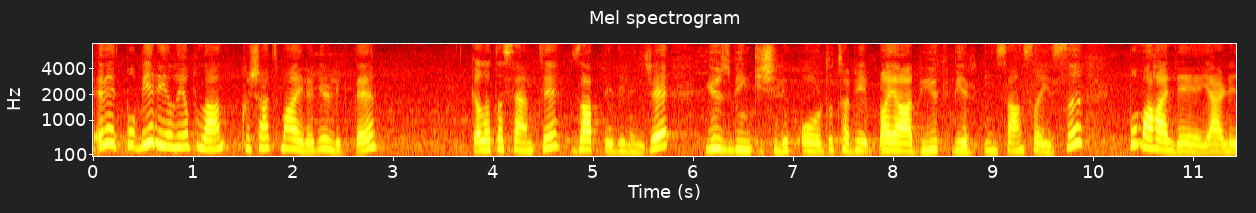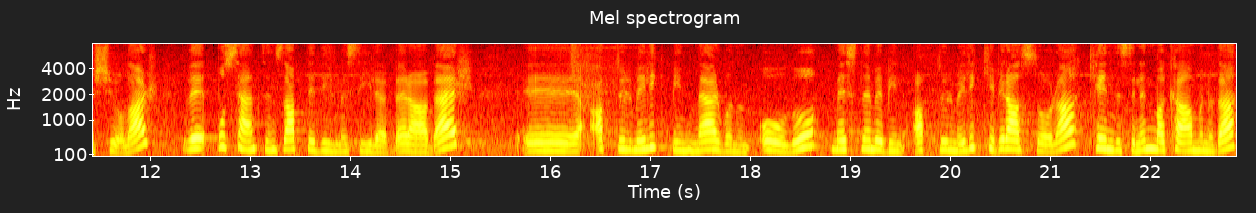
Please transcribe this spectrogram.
Evet bu bir yıl yapılan kuşatma ile birlikte Galata semti zapt edilince 100 bin kişilik ordu tabii bayağı büyük bir insan sayısı bu mahalleye yerleşiyorlar ve bu semtin zapt edilmesiyle beraber e, Abdülmelik bin Mervan'ın oğlu Mesleme bin Abdülmelik ki biraz sonra kendisinin makamını da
